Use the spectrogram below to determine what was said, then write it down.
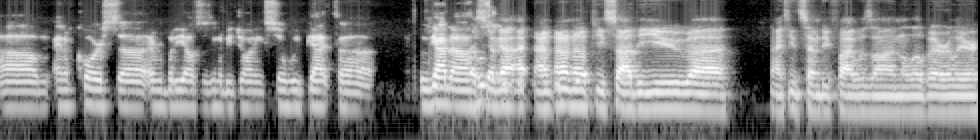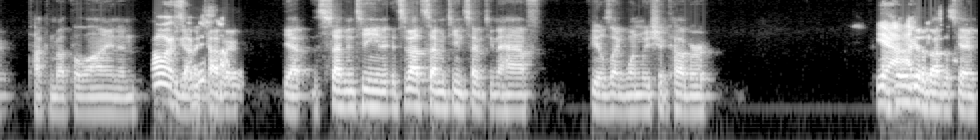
Um, and of course, uh, everybody else is going to be joining soon. We've got, uh, we've got, uh, who's- got, I, I don't know if you saw the U uh, 1975 was on a little bit earlier talking about the line and Oh, I we got to cover. one. Yeah, 17. It's about 17, 17 and a half. Feels like one we should cover. yeah, I'm I good think, about this game.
